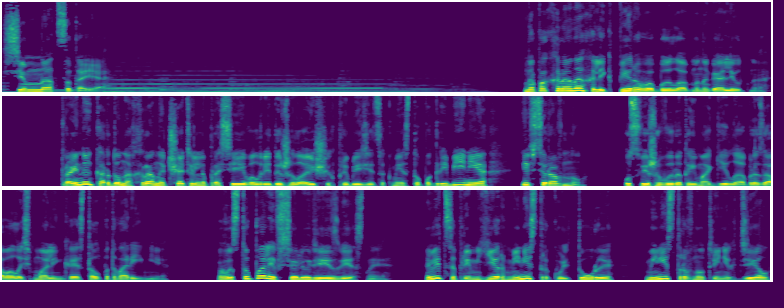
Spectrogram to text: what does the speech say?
17 На похоронах Аликпирова было многолюдно. Тройной кордон охраны тщательно просеивал ряды желающих приблизиться к месту погребения, и все равно у свежевырытой могилы образовалось маленькое столпотворение. Выступали все люди известные. Вице-премьер, министр культуры, министр внутренних дел.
